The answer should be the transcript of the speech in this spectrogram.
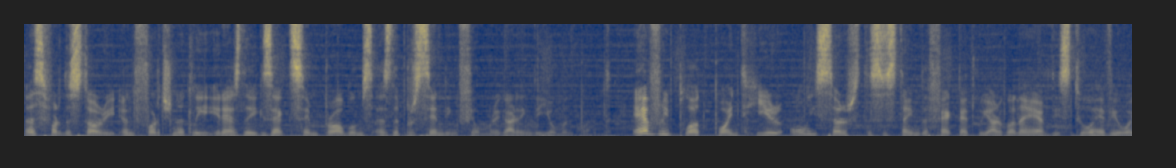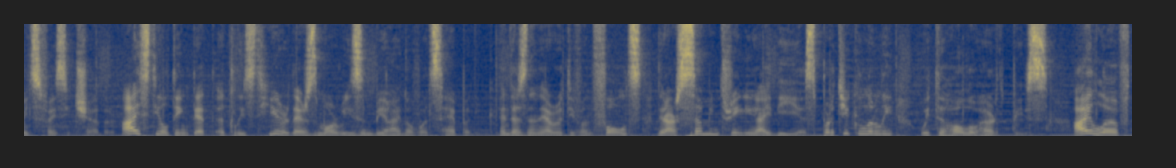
As for the story, unfortunately it has the exact same problems as the preceding film regarding the human part. Every plot point here only serves to sustain the fact that we are gonna have these two heavyweights face each other. I still think that at least here there's more reason behind of what's happening, and as the narrative unfolds, there are some intriguing ideas, particularly with the Hollow Earth piece. I loved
